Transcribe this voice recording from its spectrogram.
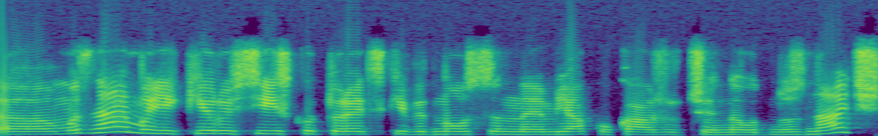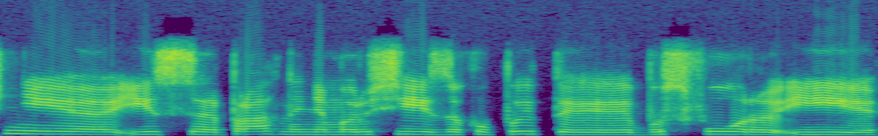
Е, Ми знаємо, які російсько-турецькі відносини, м'яко кажучи, неоднозначні із прагненнями Росії захопити Босфор і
